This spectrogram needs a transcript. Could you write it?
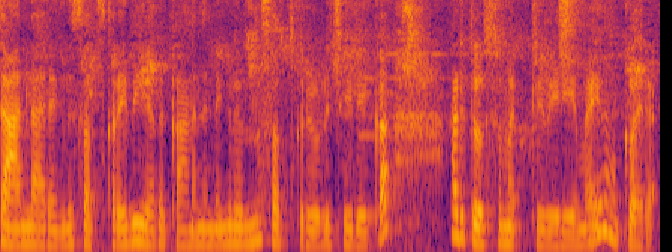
ചാനൽ ആരെങ്കിലും സബ്സ്ക്രൈബ് ചെയ്യാതെ കാണുന്നുണ്ടെങ്കിൽ ഒന്ന് സബ്സ്ക്രൈബ് ചെയ്തേക്കുക. അടുത്ത ദിവസം മറ്റൊരു വീഡിയോയുമായി നമുക്ക് വരാം.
